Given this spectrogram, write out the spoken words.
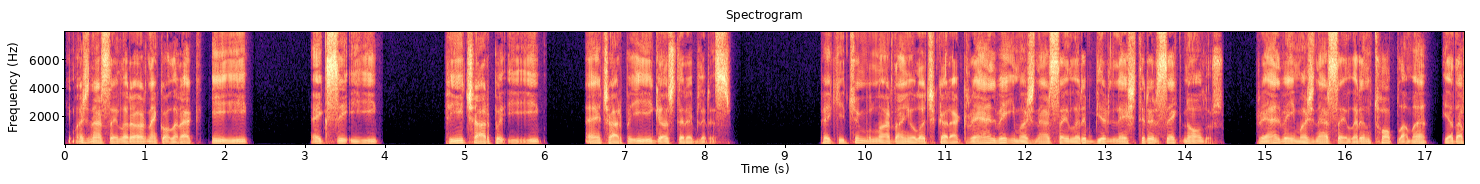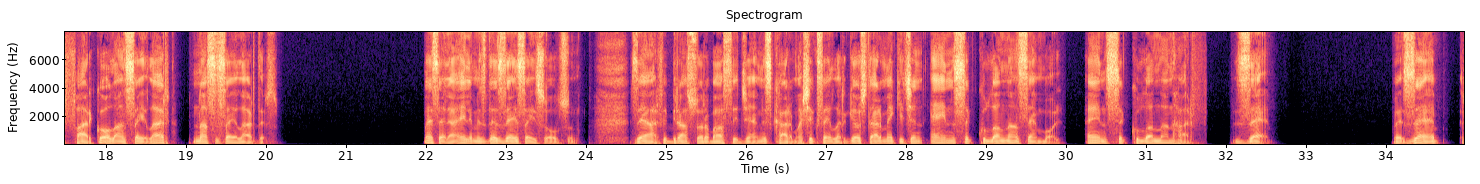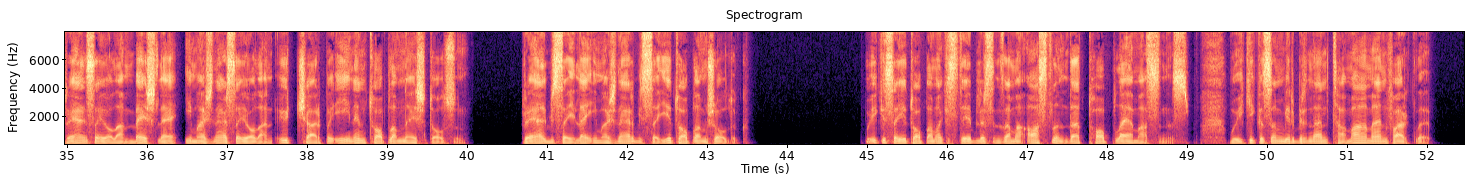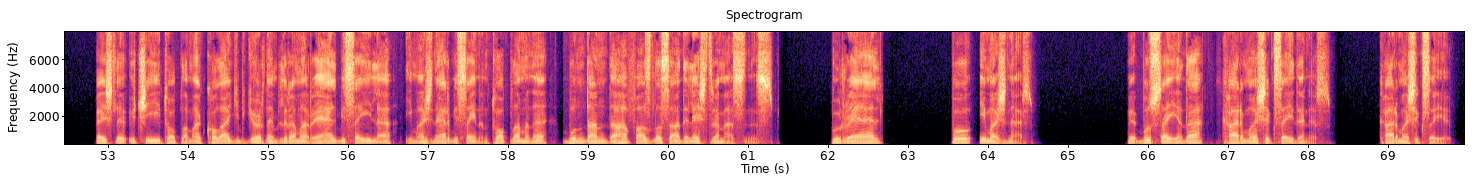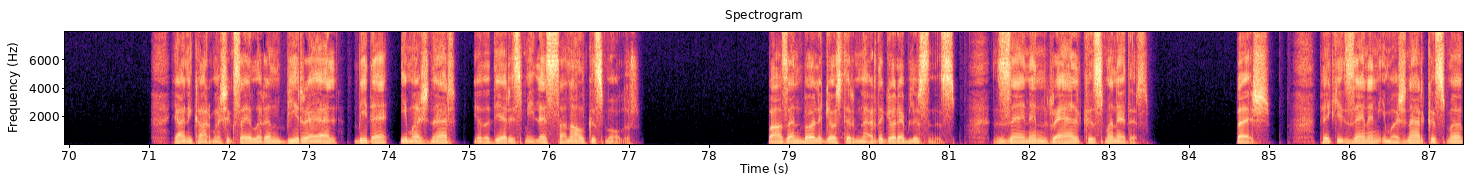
İmajiner sayıları örnek olarak i, eksi i, pi çarpı i, e çarpı i'yi gösterebiliriz. Peki tüm bunlardan yola çıkarak reel ve imajiner sayıları birleştirirsek ne olur? Reel ve imajiner sayıların toplamı ya da farkı olan sayılar nasıl sayılardır? Mesela elimizde z sayısı olsun. z harfi biraz sonra bahsedeceğimiz karmaşık sayıları göstermek için en sık kullanılan sembol, en sık kullanılan harf, z. Ve z, reel sayı olan 5 ile imajiner sayı olan 3 çarpı i'nin toplamına eşit olsun. Reel bir sayı ile imajiner bir sayıyı toplamış olduk. Bu iki sayıyı toplamak isteyebilirsiniz ama aslında toplayamazsınız. Bu iki kısım birbirinden tamamen farklı. 5 ile 3i'yi toplamak kolay gibi görünebilir ama reel bir sayıyla imajiner bir sayının toplamını bundan daha fazla sadeleştiremezsiniz. Bu reel, bu imajiner. Ve bu sayıya da karmaşık sayı denir. Karmaşık sayı. Yani karmaşık sayıların bir reel, bir de imajiner ya da diğer ismiyle sanal kısmı olur. Bazen böyle gösterimlerde görebilirsiniz. z'nin reel kısmı nedir? 5. Peki z'nin imajiner kısmı?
